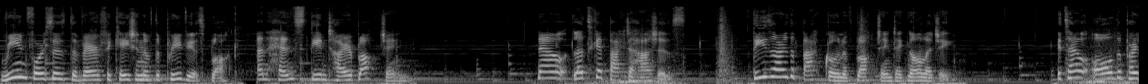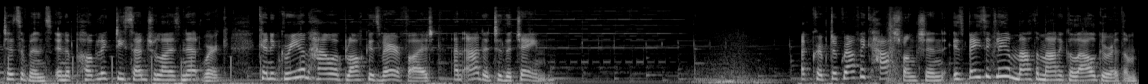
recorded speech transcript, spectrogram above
reinforces the verification of the previous block, and hence the entire blockchain. Now, let's get back to hashes. These are the backbone of blockchain technology. It's how all the participants in a public decentralized network can agree on how a block is verified and added to the chain. Cryptographic hash function is basically a mathematical algorithm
